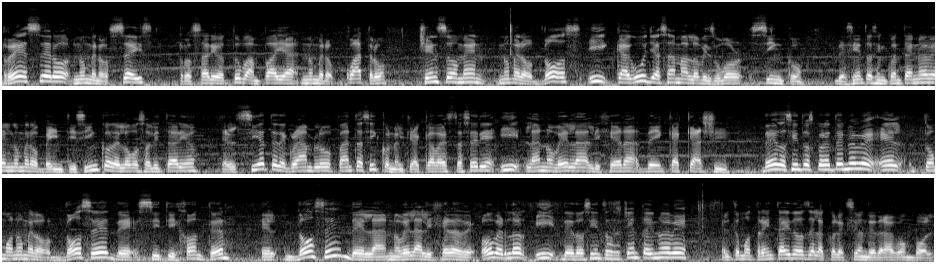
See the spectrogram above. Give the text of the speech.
Re Zero número 6, Rosario Tu Vampire número 4, Chainsaw Man número 2 y Kaguya Sama Love is War 5 de 159 el número 25 de Lobo Solitario, el 7 de Grand Blue Fantasy con el que acaba esta serie y la novela ligera de Kakashi. De 249 el tomo número 12 de City Hunter, el 12 de la novela ligera de Overlord y de 289 el tomo 32 de la colección de Dragon Ball.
